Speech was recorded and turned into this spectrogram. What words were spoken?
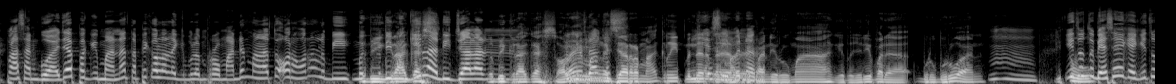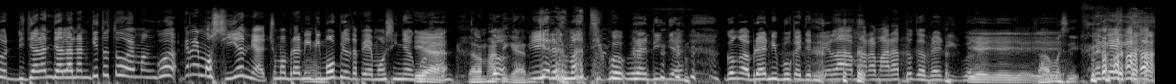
Perasaan gua aja apa gimana, tapi kalau lagi bulan Ramadan malah tuh orang-orang lebih Lebih lebih, geragas. menggila di jalan. Lebih geragas. Soalnya Lebih emang geragas. ngejar maghrib. Bener, Iya sih, bener. depan di rumah gitu. Jadi pada buru-buruan. kan. Mm Gitu. Itu tuh biasanya kayak gitu di jalan-jalanan gitu tuh emang gua kan emosian ya, cuma berani di mobil tapi emosinya gua Iya, kan. dalam Gua- hati kan? Iya dalam hati gua beraninya. gua nggak berani buka jendela marah-marah tuh gak berani gua. Iya, iya, iya. iya. Sama sih. Ya kayak gitu.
